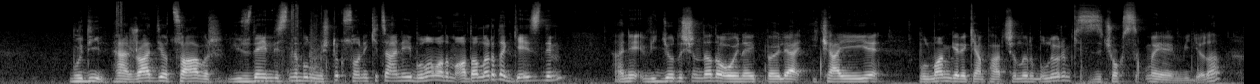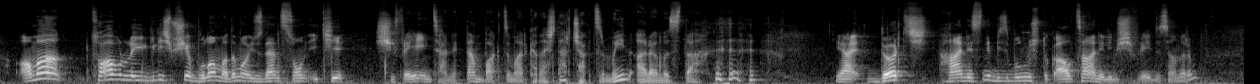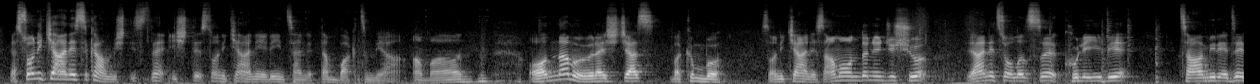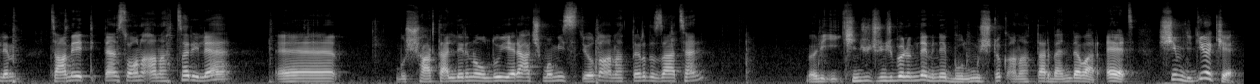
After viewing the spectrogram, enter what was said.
Bu değil. Ha, Radio Tower. %50'sini bulmuştuk. Son iki taneyi bulamadım. Adaları da gezdim. Hani video dışında da oynayıp böyle hikayeyi bulmam gereken parçaları buluyorum ki sizi çok sıkmayayım videoda. Ama Tower'la ilgili hiçbir şey bulamadım. O yüzden son iki şifreye internetten baktım arkadaşlar. Çaktırmayın aramızda. yani 4 hanesini biz bulmuştuk. 6 haneli bir şifreydi sanırım. Ya son iki hanesi kalmıştı işte. İşte son iki haneye de internetten baktım ya. Aman. Onunla mı uğraşacağız? Bakın bu. Son iki hanesi. Ama ondan önce şu lanet olası kuleyi bir tamir edelim. Tamir ettikten sonra anahtar ile eee, bu şartellerin olduğu yeri açmamı istiyordu. Anahtarı da zaten böyle ikinci, üçüncü bölümde mi ne bulmuştuk. Anahtar bende var. Evet. Şimdi diyor ki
